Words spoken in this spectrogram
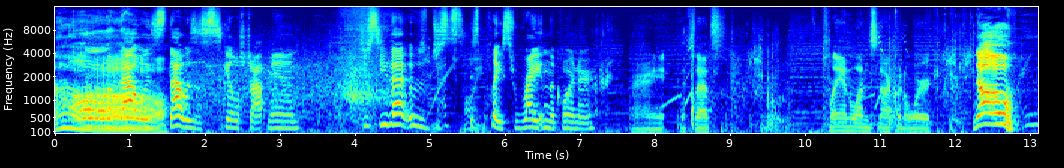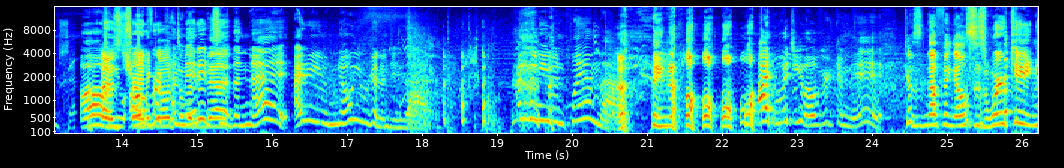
Oh. oh, that was that was a skill shot, man. Did you see that? It was just it's placed right in the corner. Alright, if that's. Plan one's not gonna work. No! Oh, you trying to go to the overcommitted to the net. I didn't even know you were gonna do that. I couldn't even plan that. I know! Why would you overcommit? Because nothing else is working!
